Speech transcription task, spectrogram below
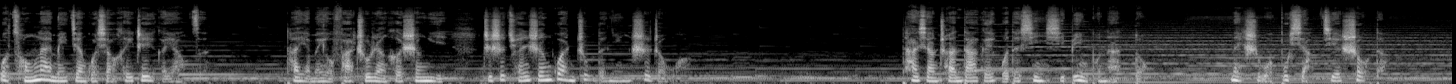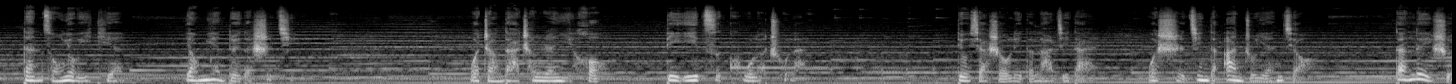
我从来没见过小黑这个样子，他也没有发出任何声音，只是全神贯注的凝视着我。他想传达给我的信息并不难懂，那是我不想接受的，但总有一天。要面对的事情。我长大成人以后，第一次哭了出来。丢下手里的垃圾袋，我使劲地按住眼角，但泪水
